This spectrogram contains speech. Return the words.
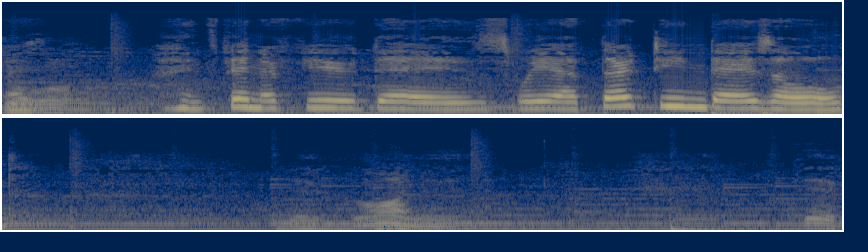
Cool. It's been a few days. We are 13 days old. They're gone it.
